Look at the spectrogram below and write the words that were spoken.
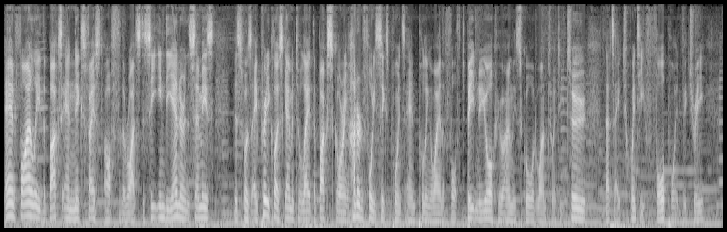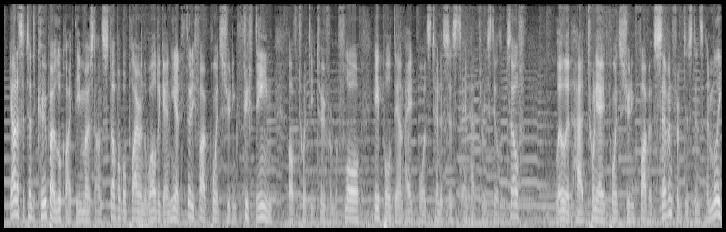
And finally, the Bucks and Knicks faced off for the rights to see Indiana in the semis. This was a pretty close game until late. The Bucks scoring 146 points and pulling away in the fourth to beat New York, who only scored 122. That's a 24 point victory. Giannis Antetokounmpo looked like the most unstoppable player in the world again. He had 35 points, shooting 15 of 22 from the floor. He pulled down 8 boards, 10 assists, and had 3 steals himself. Lillard had 28 points, shooting 5 of 7 from distance, and Malik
